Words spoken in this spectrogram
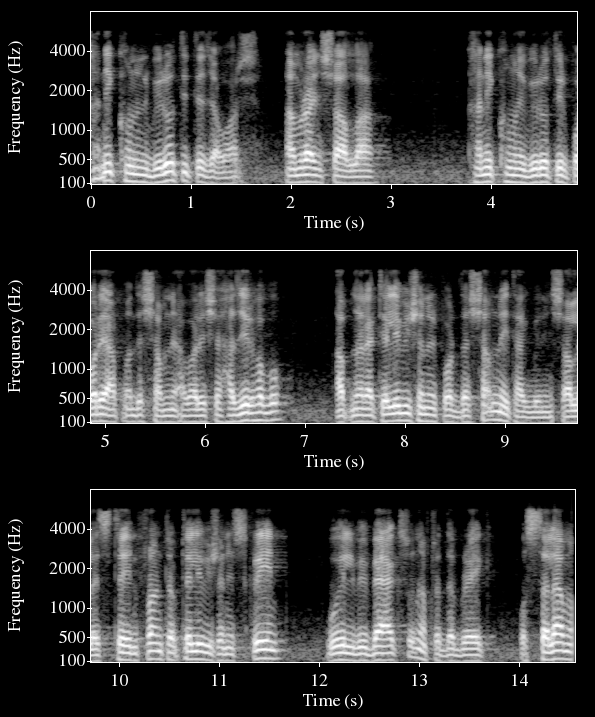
খানিক্ষণের বিরতিতে যাওয়ার। আমরা ইনশাআল্লাহ খানিক্ষণের বিরতির পরে আপনাদের সামনে আবার এসে হাজির হব। আপনারা টেলিভিশনের পর্দার সামনেই থাকবেন ইনশাআল্লাহ। Stay in front of television screen will be back soon after the break আসসালামু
